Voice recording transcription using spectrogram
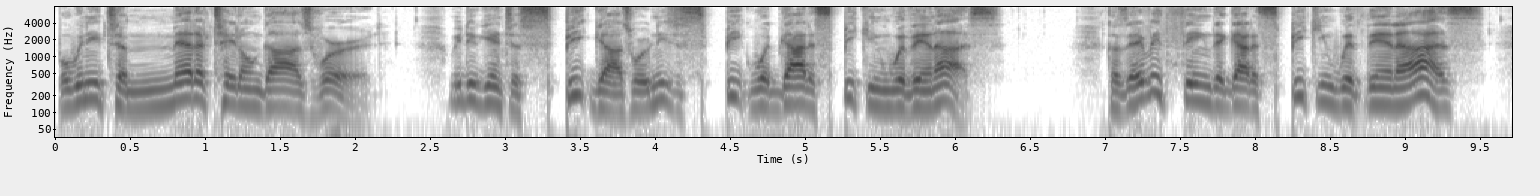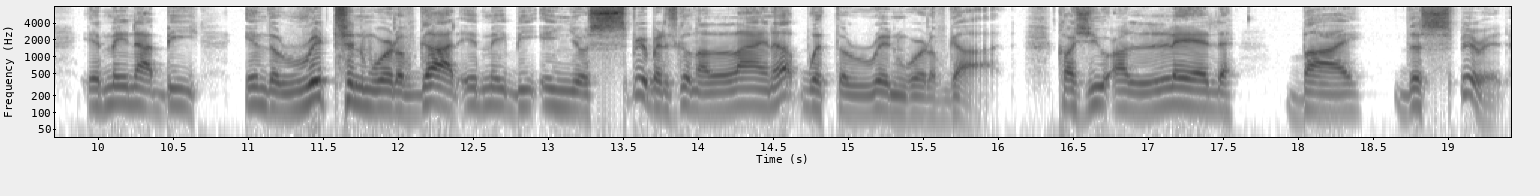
But we need to meditate on God's word. We to begin to speak God's word. We need to speak what God is speaking within us. Because everything that God is speaking within us, it may not be in the written word of God. It may be in your spirit, but it's going to line up with the written word of God. Because you are led by the Spirit,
